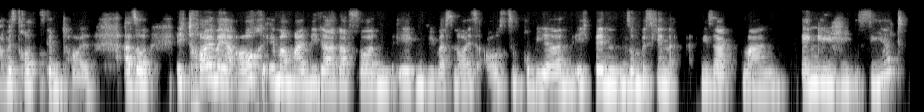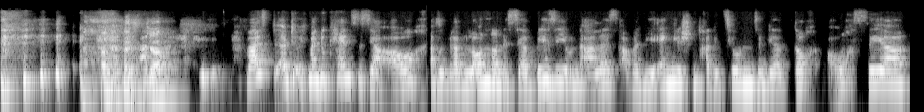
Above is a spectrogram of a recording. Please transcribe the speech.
aber es ist trotzdem toll. Also ich träume ja auch immer mal wieder davon, irgendwie was Neues auszuprobieren. Ich bin so ein bisschen, wie sagt man, englishisiert. ja. Weißt du, ich meine, du kennst es ja auch. Also gerade London ist sehr busy und alles, aber die englischen Traditionen sind ja doch auch sehr.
